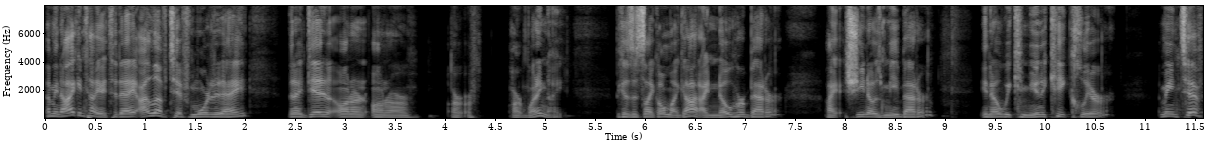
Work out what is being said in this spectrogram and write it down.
I mean, I can tell you today, I love Tiff more today than I did on our, on our, our, our wedding night because it's like, oh my God, I know her better. I, she knows me better. You know, we communicate clearer. I mean, Tiff,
